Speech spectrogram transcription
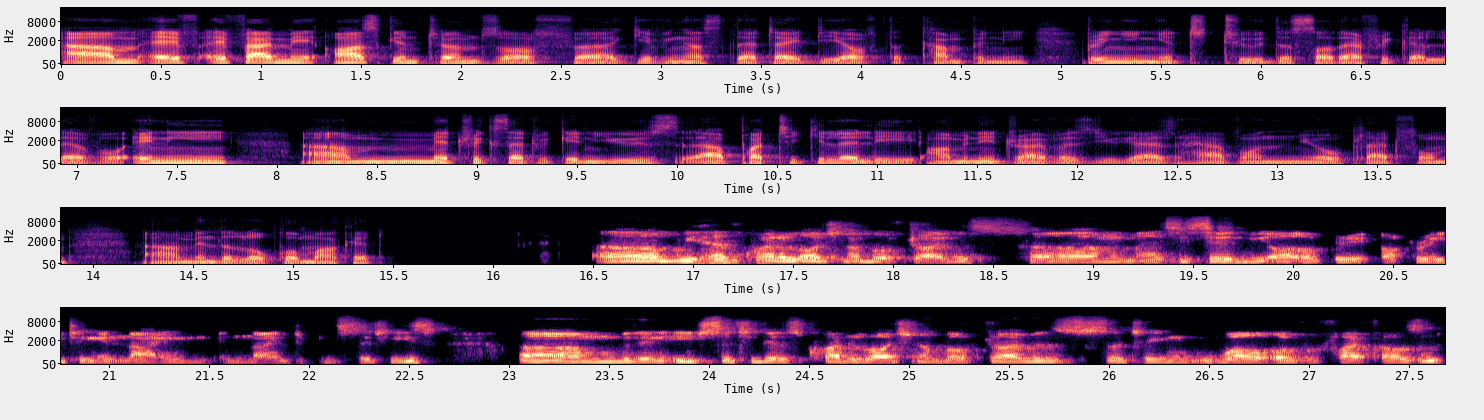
Um, if if I may ask, in terms of uh, giving us that idea of the company, bringing it to the South Africa level, any um, metrics that we can use, uh, particularly how many drivers you guys have on your platform um, in the local market? Uh, we have quite a large number of drivers. Um, as you said, we are oper- operating in nine in nine different cities. Um, within each city, there's quite a large number of drivers, sitting well over five thousand.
